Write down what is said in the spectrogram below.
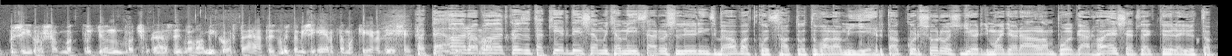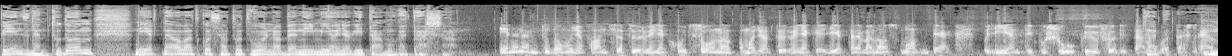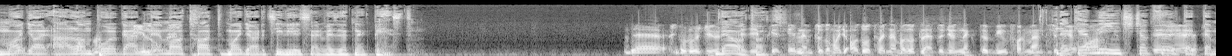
zsírosabbat tudjon vacsorázni valamikor. Tehát, hogy most nem is értem a kérdését. Hát te arra vonatkozott a kérdésem, hogyha Mészáros Lőrinc beavatkozhatott valamiért, akkor Soros György magyar állampolgár, ha esetleg tőle jött a pénz, nem tudom, miért ne avatkozhatott volna be némi anyagi támogatással? Én nem tudom, hogy a francia törvények hogy szólnak, a magyar törvények egyértelműen azt mondják, hogy ilyen típusú külföldi támogatást Tehát Magyar állampolgár nem adhat magyar civil szervezetnek pénzt de Soros György egyébként én nem tudom, hogy adott vagy nem adott, lehet, hogy önnek több információja Nekem van. nincs, csak föltettem.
